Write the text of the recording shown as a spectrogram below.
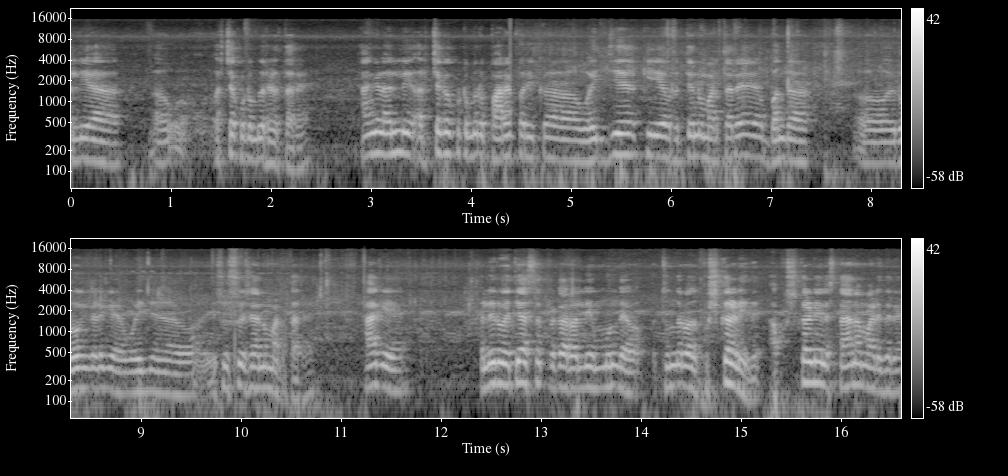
ಅಲ್ಲಿಯ ಅರ್ಚಕ ಕುಟುಂಬದವ್ರು ಹೇಳ್ತಾರೆ. ಹಾಗೆ ಅಲ್ಲಿ ಅರ್ಚಕ ಕುಟುಂಬರು ಪಾರಂಪರಿಕ ವೈದ್ಯಕೀಯ ವೃತ್ತಿಯನ್ನು ಮಾಡ್ತಾರೆ, ಬಂದ ರೋಗಿಗಳಿಗೆ ವೈದ್ಯ, ಶುಶ್ರೂಷೆಯನ್ನು ಮಾಡ್ತಾರೆ. ಹಾಗೆ ಅಲ್ಲಿರುವ ಇತಿಹಾಸದ ಪ್ರಕಾರ ಅಲ್ಲಿ ಮುಂದೆ ಸುಂದರವಾದ ಪುಷ್ಕರಣಿ ಇದೆ. ಆ ಪುಷ್ಕರಣಿಯಲ್ಲಿ ಸ್ನಾನ ಮಾಡಿದರೆ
